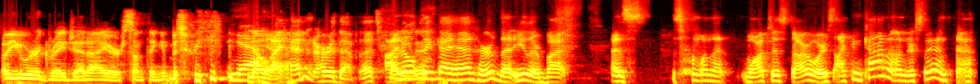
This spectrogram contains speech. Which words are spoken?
Oh, you were a gray Jedi or something in between. Yeah. no, Yeah. I hadn't heard that, but that's funny. I don't That- think I had heard that either, but as someone that watches Star Wars, I can kind of understand that.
